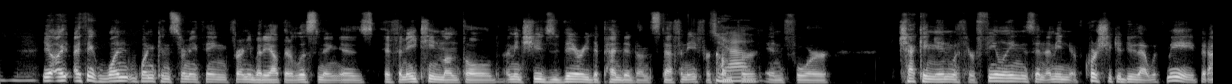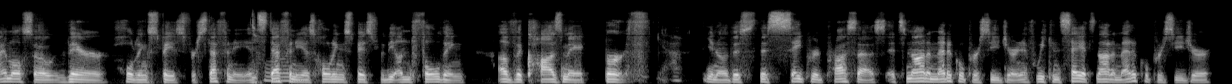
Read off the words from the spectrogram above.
Mhm. You know, I, I think one one concerning thing for anybody out there listening is if an 18 month old, I mean, she's very dependent on Stephanie for Yeah. comfort and for checking in with her feelings. And I mean, of course, she could do that with me, but I'm also there holding space for Stephanie, and Stephanie is holding space for the unfolding of the cosmic birth. yeah You know, this this sacred process. It's not a medical procedure, and if we can say it's not a medical procedure,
